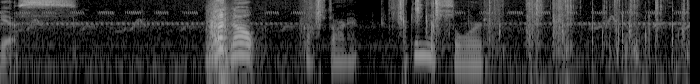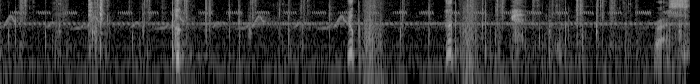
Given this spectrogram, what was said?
Yes. No. Gosh darn it. Give me a sword. Rest.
